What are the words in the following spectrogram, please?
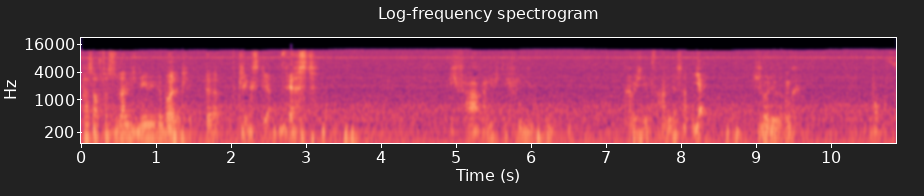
Pass auf, dass du da nicht gegen die Gebäude klick, äh, klickst, ja, fährst. Ich fahre nicht, ich fliege. Habe ich ihm fahren gesagt? Ja. Entschuldigung. Bockwurst.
